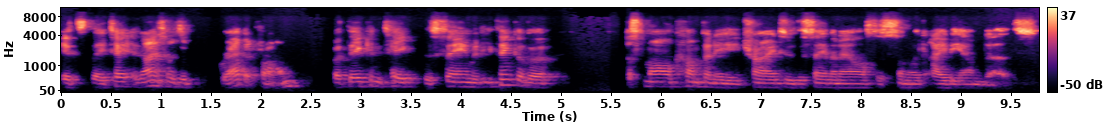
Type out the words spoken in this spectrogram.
it's they take not necessarily to grab it from, but they can take the same. If you think of a a small company trying to do the same analysis something like IBM does,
